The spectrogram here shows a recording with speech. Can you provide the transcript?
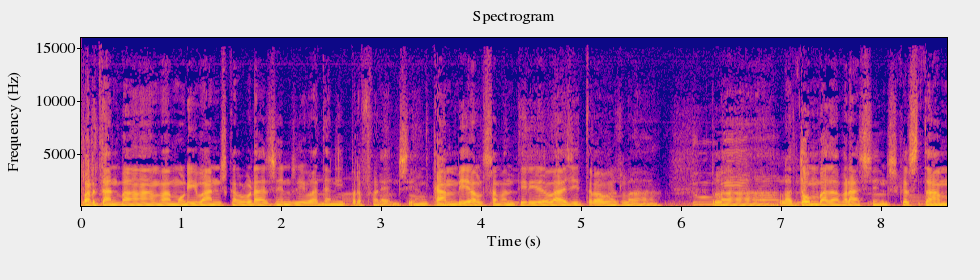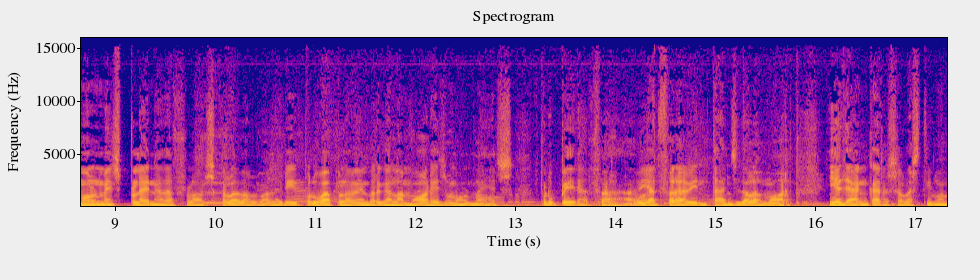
Per tant, va, va morir abans que el Brassens i va tenir preferència. En canvi, al cementiri de baix hi trobes la, la, la tomba de Brassens, que està molt més plena de flors que la del Valéry, probablement perquè la mort és molt més propera. Fa, aviat farà 20 anys de la mort i allà encara se l'estimen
